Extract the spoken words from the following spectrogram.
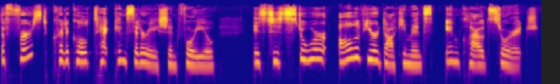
The first critical tech consideration for you is to store all of your documents in cloud storage.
